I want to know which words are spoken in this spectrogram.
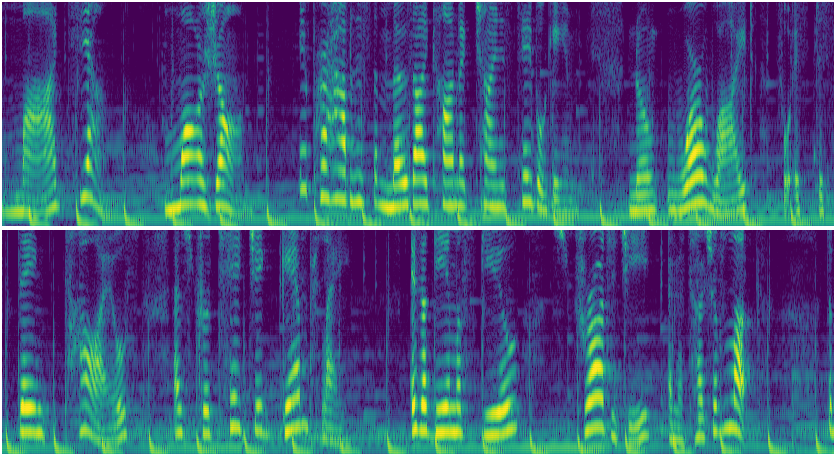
Mahjong, Mahjong. It perhaps is the most iconic Chinese table game, known worldwide for its distinct tiles and strategic gameplay. It's a game of skill, strategy, and a touch of luck. The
